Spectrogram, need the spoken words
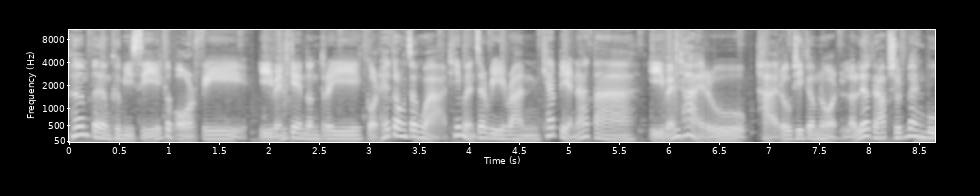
เพิ่มเติมคือมีซีดกับออร์ฟี่อีเวนต์เกมดนตรี กดให้ตรงจังหวะที่เหมือนจะรีรันแค่เปลี่ยนหน้าตา อีเวนต์ถ่ายรูป ถ่ายรูปที่กำหนด แล้วเลือกรับชุดแบงบู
